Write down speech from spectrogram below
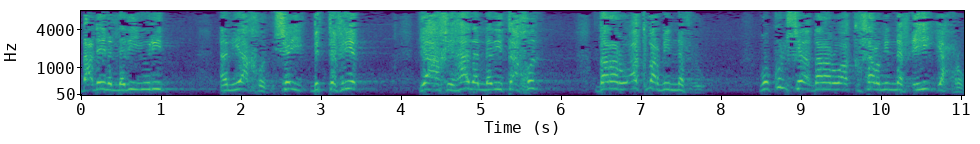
بعدين الذي يريد أن يأخذ شيء بالتفريق. يا أخي هذا الذي تأخذ ضرر أكبر من نفعه. وكل شيء ضرر أكثر من نفعه يحرم.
